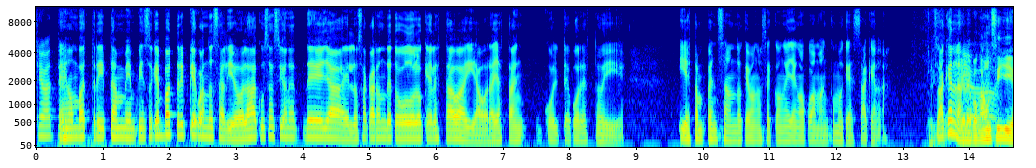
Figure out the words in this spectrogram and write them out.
Qué bad Es un bad trip también. Pienso que es bad trip que cuando salió las acusaciones de ella, él lo sacaron de todo lo que él estaba y ahora ya está en corte por esto y, y están pensando qué van a hacer con ella en Aquaman. Como que sáquenla. Sí. Sáquenla. Que le pongas un CGI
